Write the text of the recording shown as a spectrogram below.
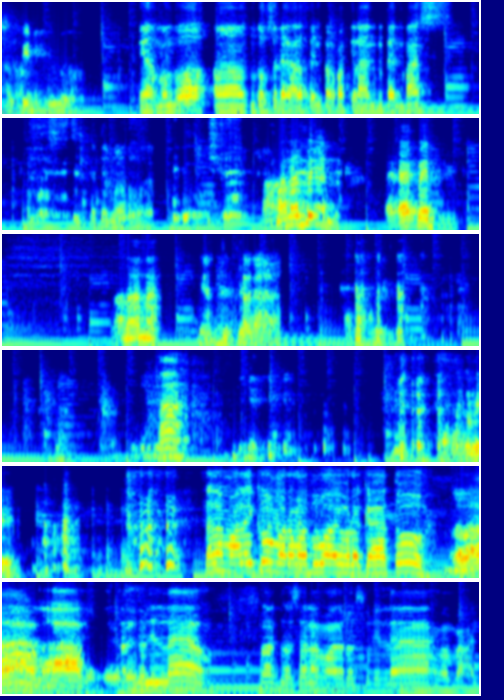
Alvin dulu. Ya, monggo eh, untuk saudara Alvin perwakilan Penmas. Mana Vin? Eh Vin. Mana? Yang tukar. Nah, Assalamualaikum warahmatullahi wabarakatuh. Salam. Alhamdulillah. Salatu wassalamu ala rasulillah wa ba'd.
